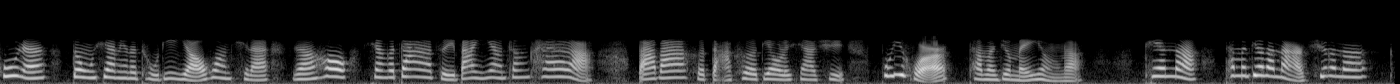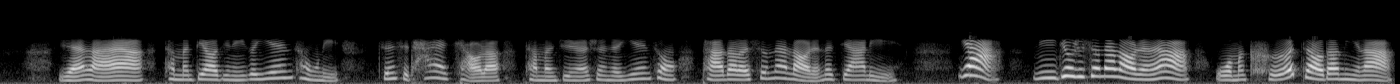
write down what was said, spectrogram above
忽然，洞下面的土地摇晃起来，然后像个大嘴巴一样张开了。巴巴和达克掉了下去，不一会儿，他们就没影了。天哪，他们掉到哪儿去了呢？原来啊，他们掉进了一个烟囱里。真是太巧了，他们居然顺着烟囱爬到了圣诞老人的家里。呀，你就是圣诞老人啊！我们可找到你啦！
